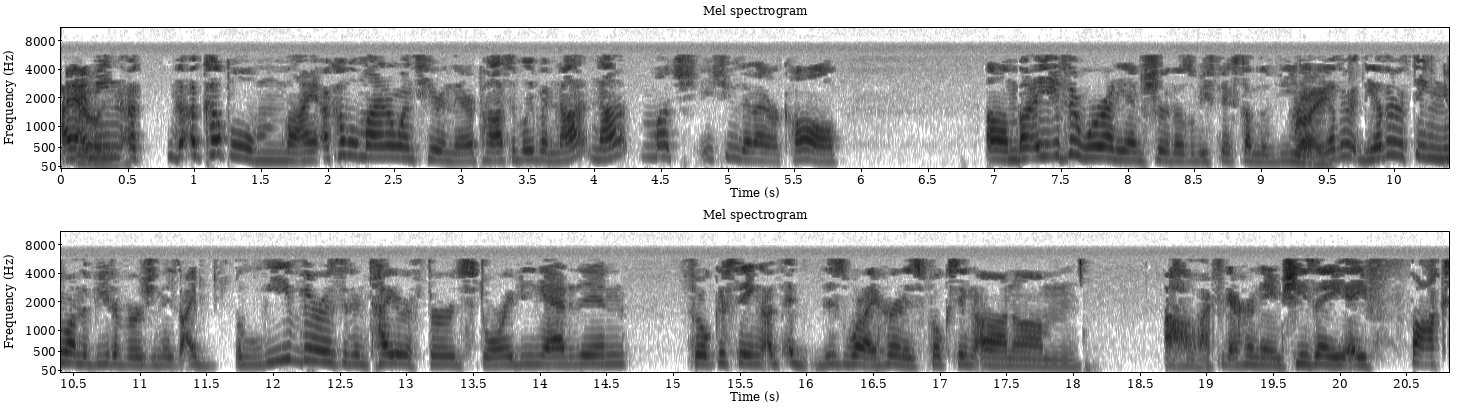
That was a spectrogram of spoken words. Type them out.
I, I mean, a, a couple mi- a couple minor ones here and there, possibly, but not not much issue that I recall. Um, but if there were any, I'm sure those will be fixed on the Vita. Right. The other the other thing new on the Vita version is I believe there is an entire third story being added in, focusing. Uh, this is what I heard is focusing on um. Oh, I forget her name. She's a, a fox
